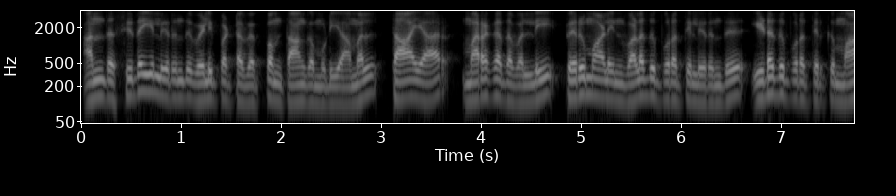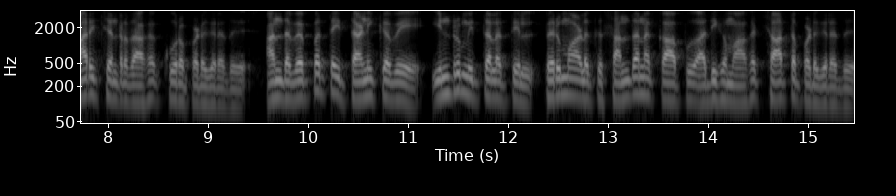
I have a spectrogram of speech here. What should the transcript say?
அந்த சிதையில் இருந்து வெளிப்பட்ட வெப்பம் தாங்க முடியாமல் தாயார் மரகதவல்லி பெருமாளின் வலது புறத்தில் இருந்து இடது புறத்திற்கு மாறிச் சென்றதாக கூறப்படுகிறது. அந்த வெப்பத்தை தணிக்கவே இன்றும் இத்தலத்தில் பெருமாளுக்கு சந்தன காப்பு அதிகமாக சாத்தப்படுகிறது.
